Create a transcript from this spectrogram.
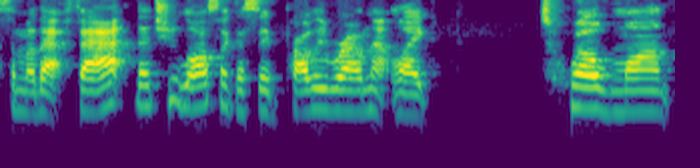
some of that fat that you lost like i said probably around that like 12 month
